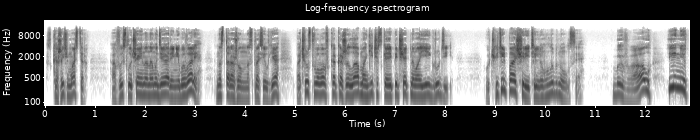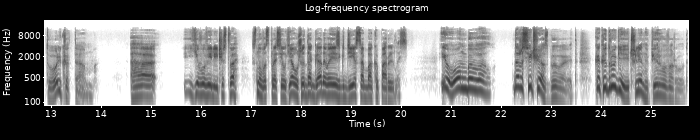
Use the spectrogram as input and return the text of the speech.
«Скажите, мастер, а вы случайно на Мадиаре не бывали?» — настороженно спросил я, почувствовав, как ожила магическая печать на моей груди. Учитель поощрительно улыбнулся. «Бывал, и не только там». «А его величество?» — снова спросил я, уже догадываясь, где собака порылась. «И он бывал. Даже сейчас бывает, как и другие члены первого рода.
